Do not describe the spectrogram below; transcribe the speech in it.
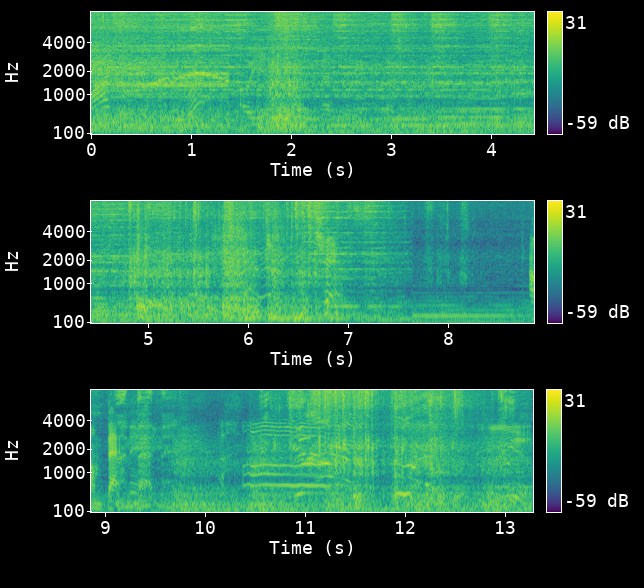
Why you keep running? Oh yeah, that's it. Chess. I'm Batman. yeah.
